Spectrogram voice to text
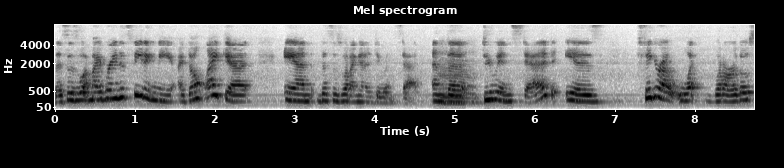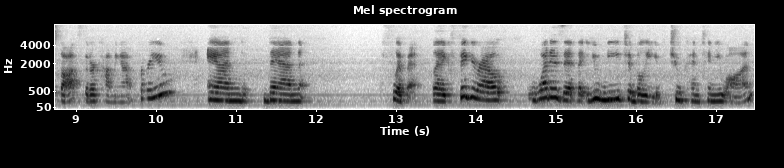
this is what my brain is feeding me. I don't like it. And this is what i'm going to do instead. And the Mm. do instead is figure out what what are those thoughts that are coming up for you and then flip it. Like figure out what is it that you need to believe to continue on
